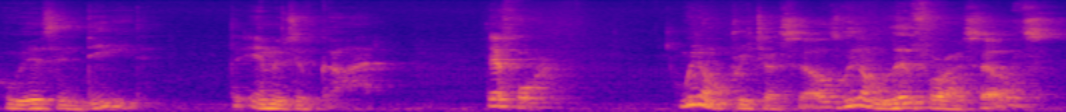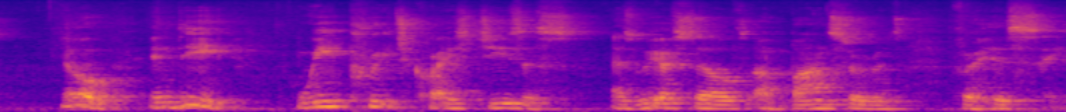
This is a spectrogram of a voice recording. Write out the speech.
who is indeed the image of God. Therefore, we don't preach ourselves, we don't live for ourselves. No, indeed, we preach Christ Jesus as we ourselves are bondservants for his sake.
